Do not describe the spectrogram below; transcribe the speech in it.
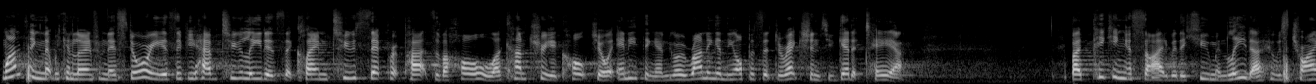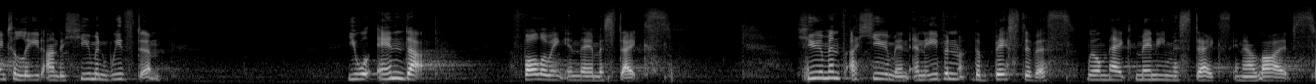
One thing that we can learn from their story is if you have two leaders that claim two separate parts of a whole, a country, a culture, or anything, and you're running in the opposite directions, you get a tear. By picking a side with a human leader who is trying to lead under human wisdom, you will end up following in their mistakes. Humans are human, and even the best of us will make many mistakes in our lives.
